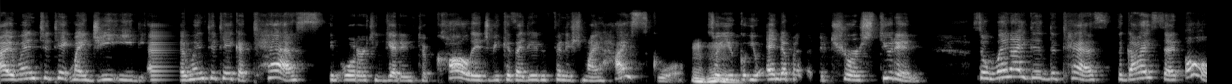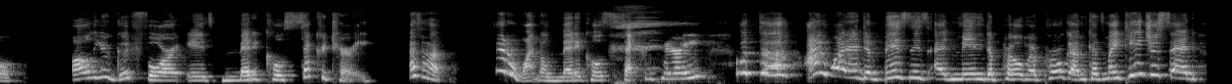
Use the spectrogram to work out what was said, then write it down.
I went to take my GED. I went to take a test in order to get into college because I didn't finish my high school. Mm-hmm. So you you end up as a mature student. So when I did the test, the guy said, "Oh, all you're good for is medical secretary. I thought, I don't want no medical secretary. what the? I wanted a business admin diploma program because my teacher said,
